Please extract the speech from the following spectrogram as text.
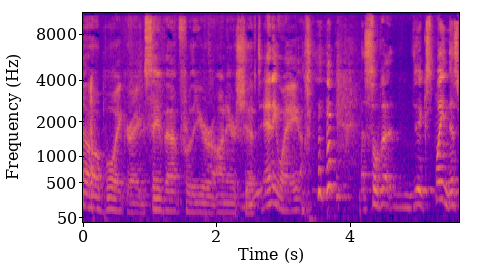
oh boy, Greg, save that for your on-air shift. Anyway, so that, explain this.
